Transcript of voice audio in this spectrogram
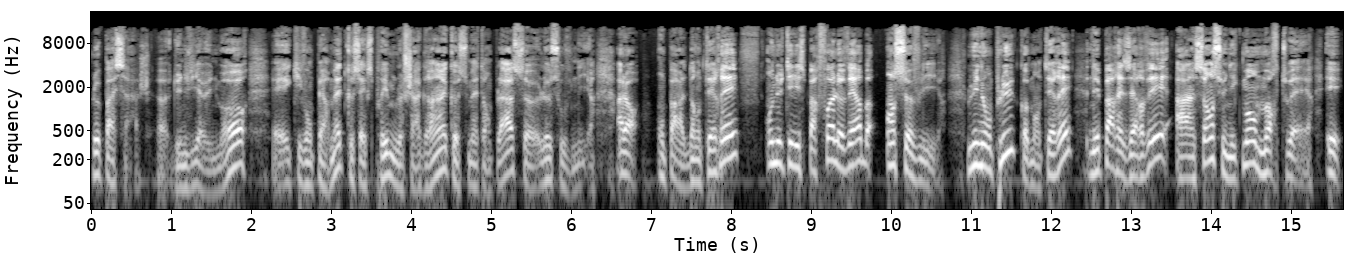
le passage euh, d'une vie à une mort et qui vont permettre que s'exprime le chagrin, que se mette en place euh, le souvenir. Alors, on parle d'enterrer, on utilise parfois le verbe ensevelir. Lui non plus, comme enterrer, n'est pas réservé à un sens uniquement mortuaire. Et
